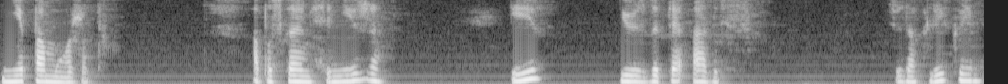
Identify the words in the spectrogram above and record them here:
не поможет. Опускаемся ниже и USDT адрес. Сюда кликаем.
